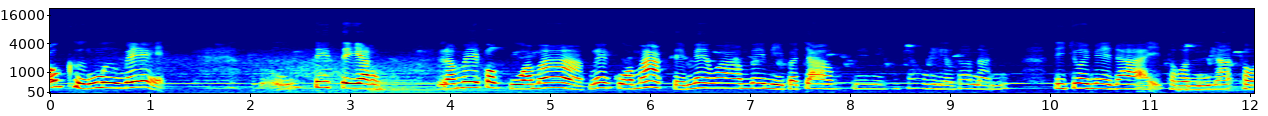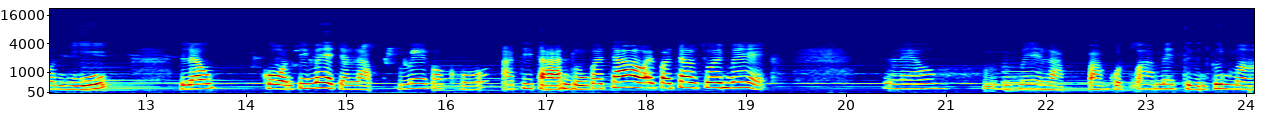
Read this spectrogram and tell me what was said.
ก็ขึงมือแม่ที่เตียง แล้วแม่ก็กลัวมาก แม่กลัวมาก แต่แม่ว่าไม่มีพระเจ้าแม่มีพระเจ้าองค์เดียวเท่านั้น ที่ช่วยแม่ได้ตอนณตอนนี้ แล้วก่อนที่แม่จะหลับ แม่ก็ขออธิษฐานถึงพระเจ้าให้พระเจ้าช่วยแม่ แล้วแม่หลับปรากฏว่าแม่ตื่นขึ้นมา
